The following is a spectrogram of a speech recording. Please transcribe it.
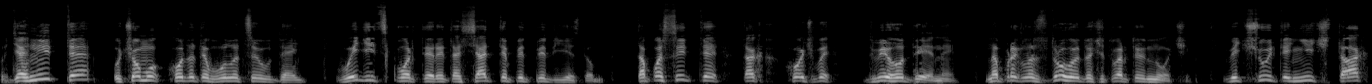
Вдягніть те, у чому ходите вулицею вдень. Вийдіть з квартири та сядьте під під'їздом. Та посидьте так хоч би дві години, наприклад, з другої до четвертої ночі. Відчуйте ніч так,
